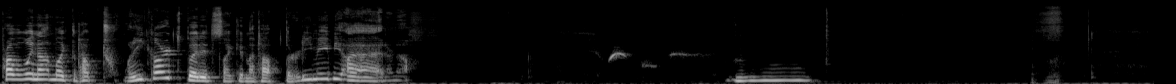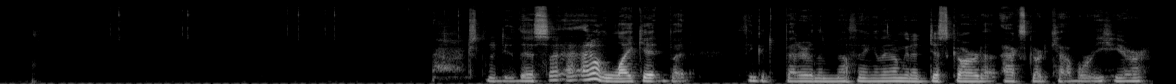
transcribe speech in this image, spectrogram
Probably not in like the top 20 cards, but it's like in the top 30 maybe? I, I don't know. Mm. I'm just going to do this. I, I don't like it, but I think it's better than nothing. And then I'm going to discard Axgard Cavalry here.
